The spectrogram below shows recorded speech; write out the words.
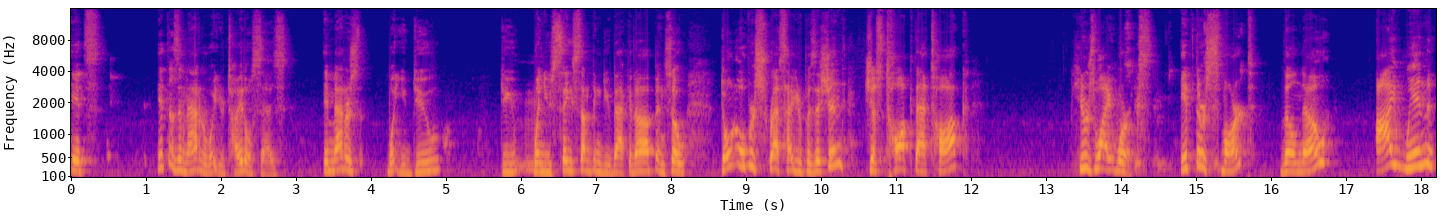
it's it doesn't matter what your title says. It matters what you do. Do you mm-hmm. when you say something, do you back it up? And so don't overstress how you're positioned. Just talk that talk. Here's why it works. If they're smart, they'll know. I win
